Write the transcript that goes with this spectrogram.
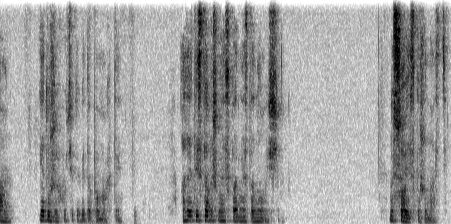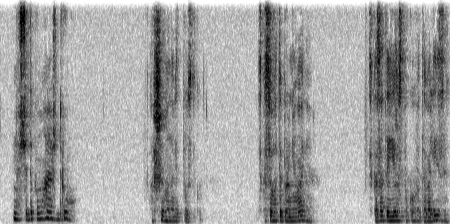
Ань, я дуже хочу тобі допомогти. Але ти ставиш мене в складне становище. Ну, що я скажу Насті? Ну що допомагаєш другу? Грошима на відпустку. Скасувати бронювання? Сказати їй розпаковувати валізи?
